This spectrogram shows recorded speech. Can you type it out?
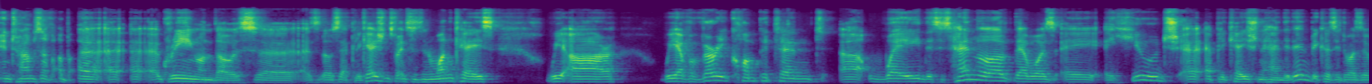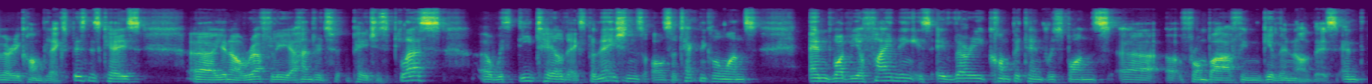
in terms of uh, uh, uh agreeing on those uh, those applications. For instance, in one case, we are we have a very competent uh, way this is handled. There was a, a huge uh, application handed in because it was a very complex business case, uh, you know, roughly 100 pages plus uh, with detailed explanations, also technical ones. And what we are finding is a very competent response uh, uh, from BaFin given on this. And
